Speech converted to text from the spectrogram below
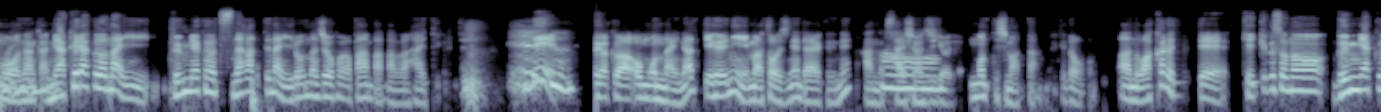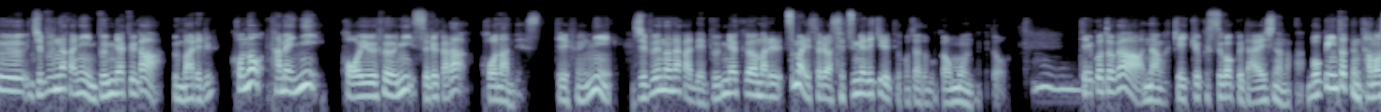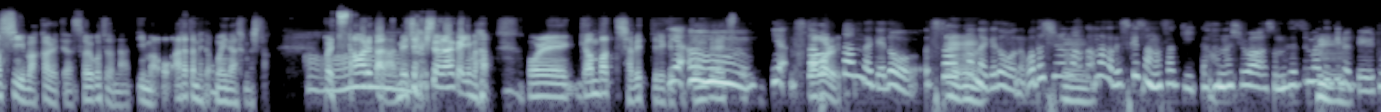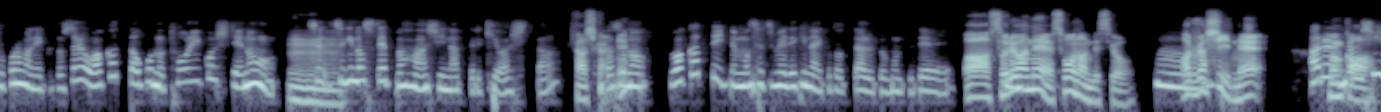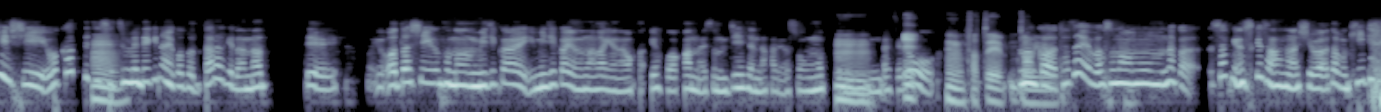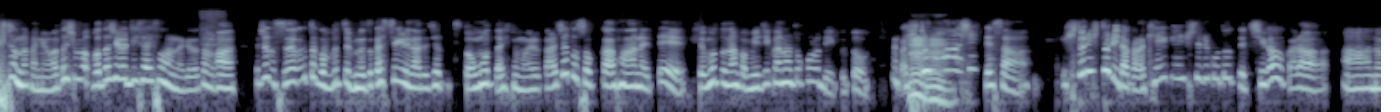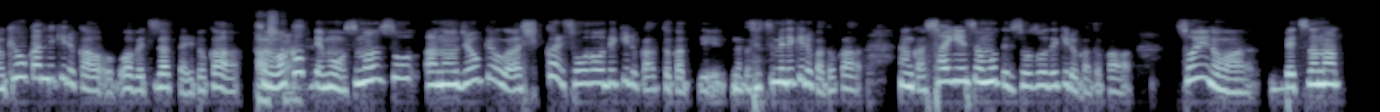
もうなんか脈絡のない、文脈のつながってないいろんな情報がバンバンバンバン入ってくるみたいな。で、うん数学は思んないなっていうふうに、まあ、当時ね、大学でね、あの最初の授業で思ってしまったんだけど、あの分かるって、結局その文脈、自分の中に文脈が生まれる。このためにこういうふうにするからこうなんですっていうふうに、自分の中で文脈が生まれる。つまりそれは説明できるってことだと僕は思うんだけど、っていうことが、なんか結局すごく大事なのか。僕にとっての楽しい分かるっていうのはそういうことだなって今改めて思い出しました。これ伝わるかな？めちゃくちゃなんか今、俺頑張って喋ってるけど、いや、うんうん、いや伝わったんだけど、伝わったんだけど、私のうん中中で、スケさんがさっき言った話は、その説明できるっていうところまでいくと、それを分かったを今度通り越しての、うんつ次のステップの話になってる気はした。確かにね。その分かっていても説明できないことってあると思ってて、ああ、それはね、そうなんですよ。うん。あるらしいね。あるらしいし、分かっててうん。説明できないことだらけだなって、私がこの短い、短いような長いようなわかよくわかんない、その人生の中ではそう思ってるん。だけど、うん、例えばどうんか、例えば、その、なんか、さっきのスケさんの話は、多分聞いてる人の中には、私も、私が実際そうなんだけど、多分あ、ちょっと数学とか物理難しすぎるなって、ちょっと思った人もいるから、ちょっとそこから離れて、でもっとなんか身近なところでいくと、なんか人の話ってさ、一人一人だから経験してることって違うから、あの共感できるかは別だったりとか、その分かっても、そのそうあの状況がしっかり想像できるかとかって、なんか説明できるかとか、なんか再現性を持って想像できるかとか、そういうのは別だなっ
